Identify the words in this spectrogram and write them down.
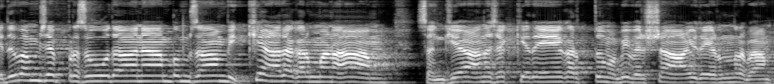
യദുവംശപ്രസൂതാനാം പുംസാം വിഖ്യാതകർമ്മണാം. സംഖ്യാ ന ശക്യത്തെ കർത്തുമപി വർഷായുധൈർനൃപ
